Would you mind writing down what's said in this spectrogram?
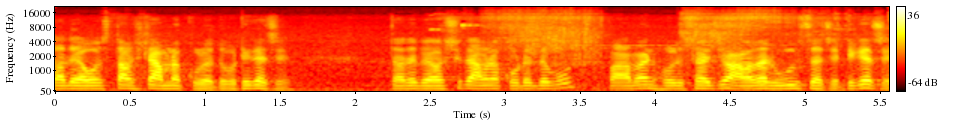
তাদের অবস্থা সেটা আমরা করে দেবো, ঠিক আছে? তাদের ব্যবস্থাটা আমরা করে দেবো। পারমানেন্ট হোলসেলের জন্য আলাদা রুলস আছে, ঠিক আছে?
